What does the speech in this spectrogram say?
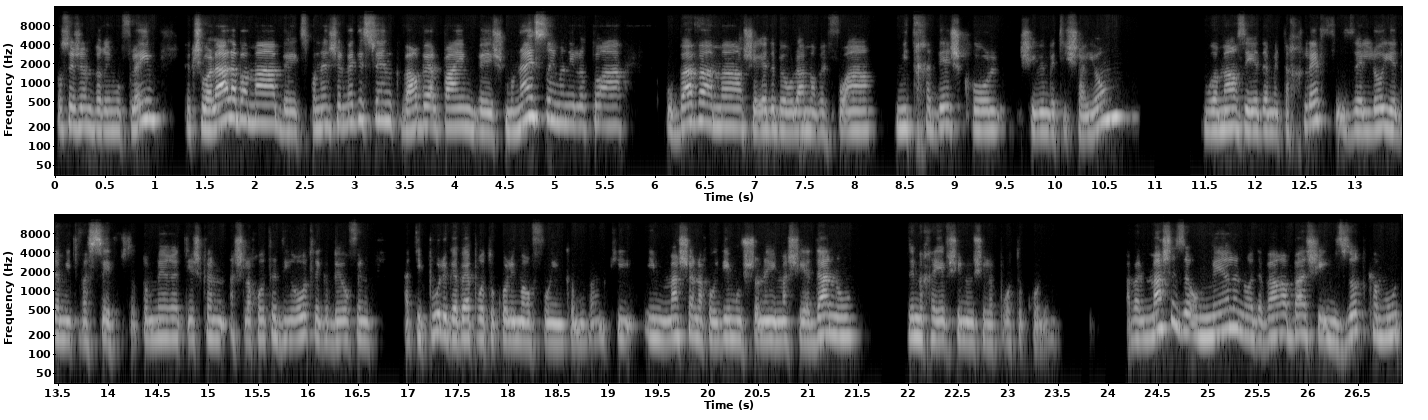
עושה שם דברים מופלאים, וכשהוא עלה על הבמה באקספוננציאל מדיסן, כבר ב-2018 אם אני לא טועה, הוא בא ואמר שידע בעולם הרפואה מתחדש כל 79 יום, הוא אמר זה ידע מתחלף, זה לא ידע מתווסף, זאת אומרת יש כאן השלכות אדירות לגבי אופן הטיפול, לגבי הפרוטוקולים הרפואיים כמובן, כי אם מה שאנחנו יודעים הוא שונה ממה שידענו, זה מחייב שינוי של הפרוטוקולים. אבל מה שזה אומר לנו, הדבר הבא, שאם זאת כמות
